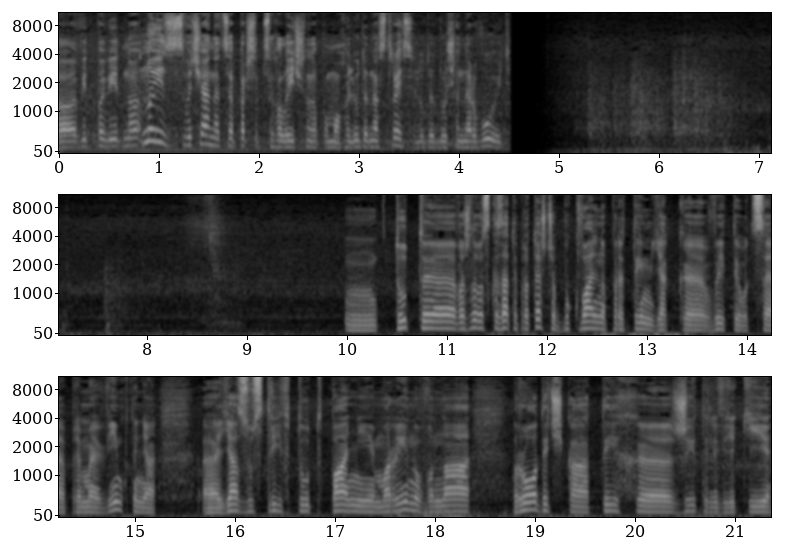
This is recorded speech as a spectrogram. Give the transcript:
Е, Відповідно, ну і звичайно, це перша психологічна допомога. Люди на стресі, люди дуже нервують. Тут е, важливо сказати про те, що буквально перед тим, як е, вийти у це пряме вімкнення, е, я зустрів тут пані Марину. Вона родичка тих е, жителів, які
